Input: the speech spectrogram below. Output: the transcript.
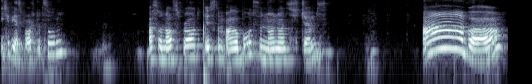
ich habe jetzt Sprout gezogen. Astronaut Sprout ist im Angebot für 99 Gems. Aber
